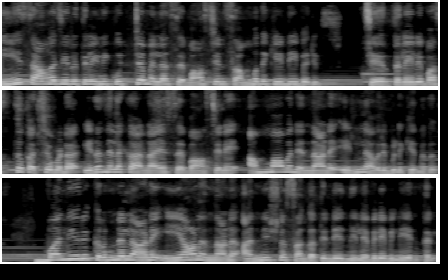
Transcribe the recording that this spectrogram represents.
ഈ സാഹചര്യത്തിൽ ഇനി കുറ്റമെല്ലാം സെബാസ്റ്റ്യൻ സമ്മതിക്കേണ്ടി വരും. ചേർത്തലയിലെ വസ്തു കച്ചവട ഇടനിലക്കാരനായ സെബാസ്റ്റ്യനെ അമ്മാവൻ എന്നാണ് എല്ലാവരും വിളിക്കുന്നത്. വലിയൊരു ക്രിമിനൽ ആണ് ഇയാൾ എന്നാണ് അന്വേഷണ സംഘത്തിന്റെ നിലവിലെ വിലയിരുത്തൽ.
